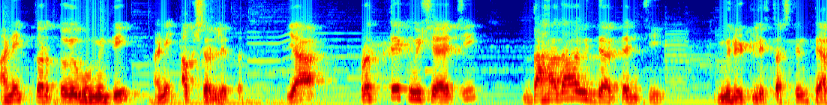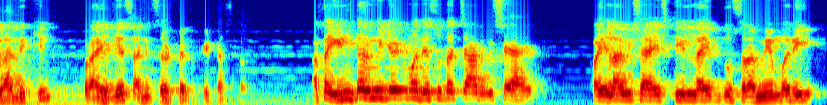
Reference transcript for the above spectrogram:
आणि कर्तव्य भूमिती आणि अक्षरलेखन या प्रत्येक विषयाची दहा दहा विद्यार्थ्यांची मेरिट लिस्ट असते त्याला देखील प्राइजेस आणि सर्टिफिकेट असतात. आता इंटरमिजिएटमध्ये सुद्धा चार विषय आहेत. पहिला विषय आहे स्टील लाईफ दुसरा मेमरी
